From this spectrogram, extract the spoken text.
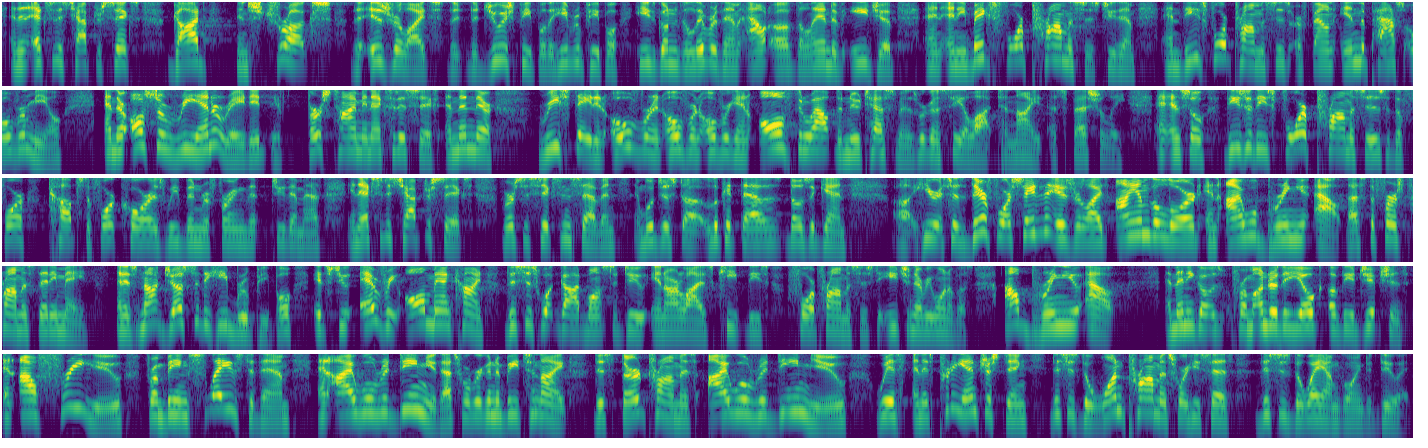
And in Exodus chapter 6, God instructs the Israelites, the, the Jewish people, the Hebrew people, he's going to deliver them out of the land of Egypt. And, and he makes four promises to them. And these four promises are found in the Passover meal. And they're also reiterated, the first time in Exodus 6, and then they're restated over and over and over again all throughout the New Testament, as we're going to see a lot tonight, especially. And, so these are these four promises, the four cups, the four cores we've been referring to them as, in Exodus chapter 6, verses 6 and 7. And we'll just uh, look at those, those again. Uh, here it says, Therefore, say to the Israelites, I am the Lord, and I will bring you out. That's the first promise that he made. And it's not just to the Hebrew people, it's to every, all mankind. This is what God wants to do in our lives. Keep these four promises to each and every one of us. I'll bring you out. And then he goes, from under the yoke of the Egyptians, and I'll free you from being slaves to them, and I will redeem you. That's where we're going to be tonight. This third promise, I will redeem you with, and it's pretty interesting. This is the one promise where he says, This is the way I'm going to do it.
